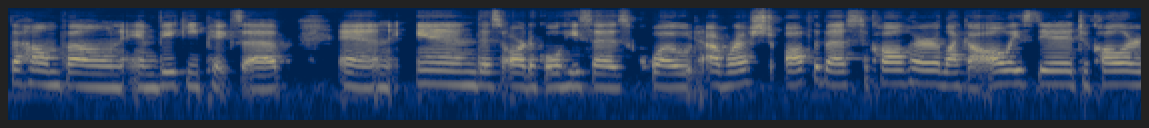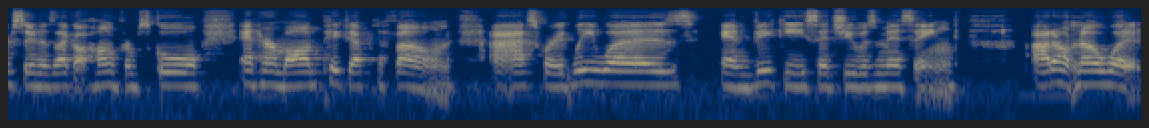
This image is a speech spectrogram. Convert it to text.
the home phone and Vicky picks up. And in this article he says quote I rushed off the bus to call her like I always did to call her as soon as I got home from school and her mom picked up the phone. I asked where Leigh was and Vicky said she was missing. I don't know what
